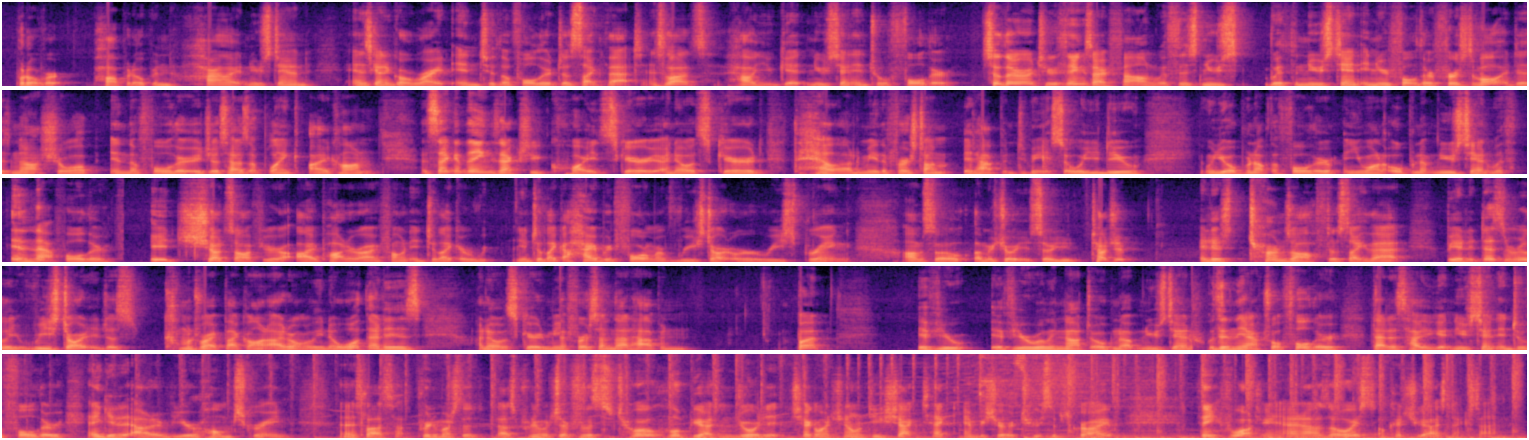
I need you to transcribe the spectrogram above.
put over, pop it open, highlight newsstand, and it's gonna go right into the folder just like that. And so that's how you get newsstand into a folder. So there are two things I found with this news with the newsstand in your folder. First of all, it does not show up in the folder. It just has a blank icon. The second thing is actually quite scary. I know it scared the hell out of me the first time it happened to me. So what you do when you open up the folder and you want to open up newsstand within that folder, it shuts off your iPod or iPhone into like a into like a hybrid form of restart or a respring. Um, so let me show you. So you touch it, it just turns off just like that. But yet it doesn't really restart. It just comes right back on. I don't really know what that is. I know it scared me the first time that happened. But if you if you're willing not to open up newsstand within the actual folder, that is how you get newsstand into a folder and get it out of your home screen. And so that's pretty much the, that's pretty much it for this tutorial. Hope you guys enjoyed it. Check out my channel D Shack Tech and be sure to subscribe. Thank you for watching and as always, I'll catch you guys next time.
